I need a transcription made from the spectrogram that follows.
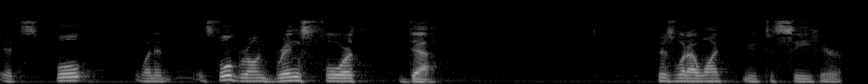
its full, when it is full grown, brings forth death. Here's what I want you to see here.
